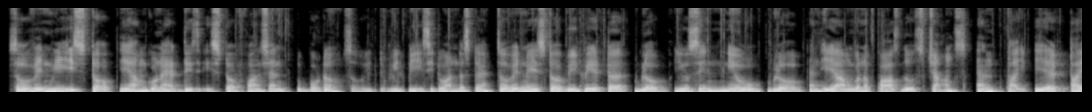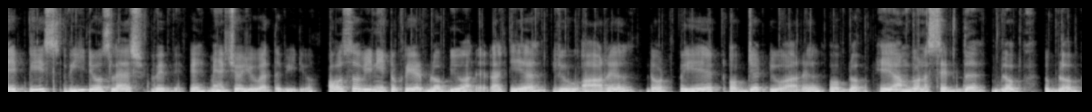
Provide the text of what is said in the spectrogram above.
So when we stop here i'm gonna add this stop function to bottom so it will be easy to understand. So when we stop we create a blob using new blob. And here i'm gonna pass those chunks and type. Here type is video slash web okay? Make sure you add the video. Also we need to create blob url right? Here url dot create object url for blob. Here i'm gonna set the blob to blob.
